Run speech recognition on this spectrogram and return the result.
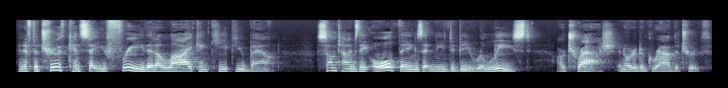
And if the truth can set you free, that a lie can keep you bound. Sometimes the old things that need to be released are trash in order to grab the truth.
